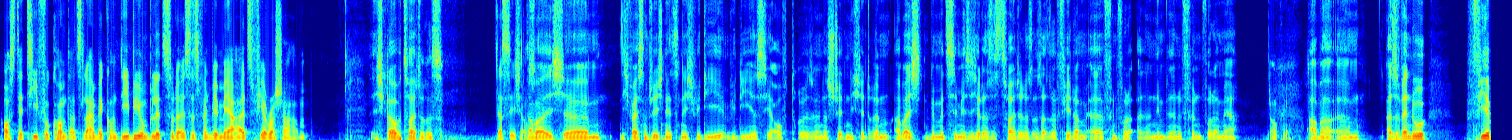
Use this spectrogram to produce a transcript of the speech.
aus der Tiefe kommt als Linebacker und DB und Blitz oder ist es, wenn wir mehr als vier Rusher haben? Ich glaube, zweiteres. Das sehe ich auch so. Aber ich, ähm, ich weiß natürlich jetzt nicht, wie die, wie die es hier aufdröseln. Das steht nicht hier drin. Aber ich bin mir ziemlich sicher, dass es zweiteres ist. Also vier oder, äh, fünf oder, also nehmen wir eine fünf oder mehr. Okay. Aber, ähm, also wenn du vier,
